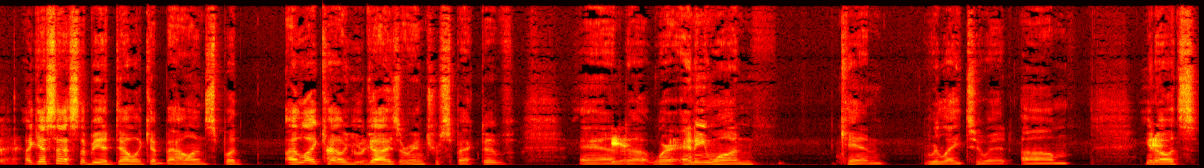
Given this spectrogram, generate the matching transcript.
uh, I guess it has to be a delicate balance, but I like how you guys are introspective and Yeah. uh, where anyone can relate to it. Um, you know, it's.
